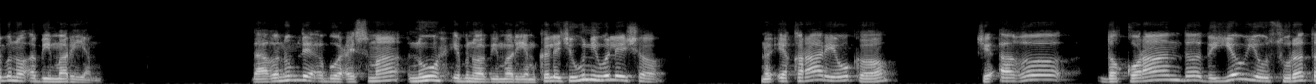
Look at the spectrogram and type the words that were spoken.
ابن ابي مريم دا غنوم دی ابو عصمه نوح ابن ابي مريم کله چې ونی ولې شو نو اقرار یې وکړ چې هغه د قران د د یو یو صورت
